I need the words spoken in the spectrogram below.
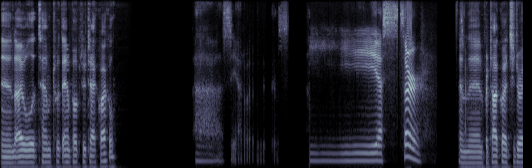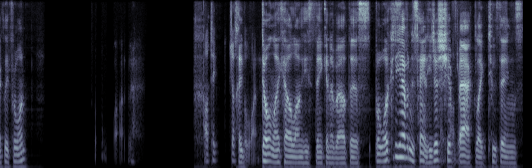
And I will attempt with amp up to attack Quackle. Uh, let's see how do I do this? Yes, sir. And then Vertaqua at you directly for one. One. I'll take just I the one. Don't like how long he's thinking about this. But what could he have in his hand? He just shipped back like two things.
